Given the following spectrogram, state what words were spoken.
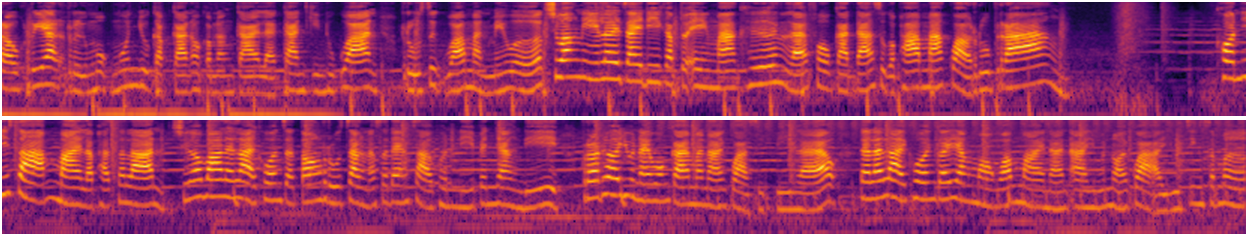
เราเครียด หรือหมกมุ่นอยู่กับการออกกำลังกายและการกินทุกวัน รู้สึกว่ามันไม่เวิร์กช่วงนี้เลยใจดีกับตัวเองมากขึ้น และโฟกัสด้านสุขภาพมากกว่ารูปร่างคนที่3ไมล์ละพัสลัน เชื่อว่าหลายๆ คนจะต้องรู้จักนักแสดงสาวคนนี้เป็นอย่างดี เพราะเธออยู่ในวงการมานานกว่า 10 ปีแล้วแต่หลายๆคนก็ยังมองว่าไมล์นั้นอายุน้อยกว่าอายุจริงเสมอ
